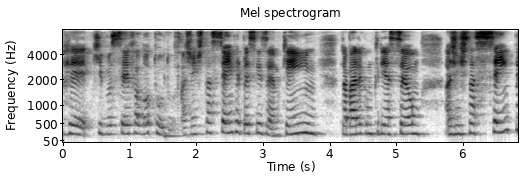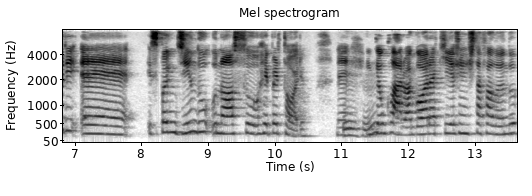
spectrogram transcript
Rê, que você falou tudo. A gente está sempre pesquisando. Quem trabalha com criação, a gente está sempre é, expandindo o nosso repertório, né? Uhum. Então, claro, agora aqui a gente está falando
